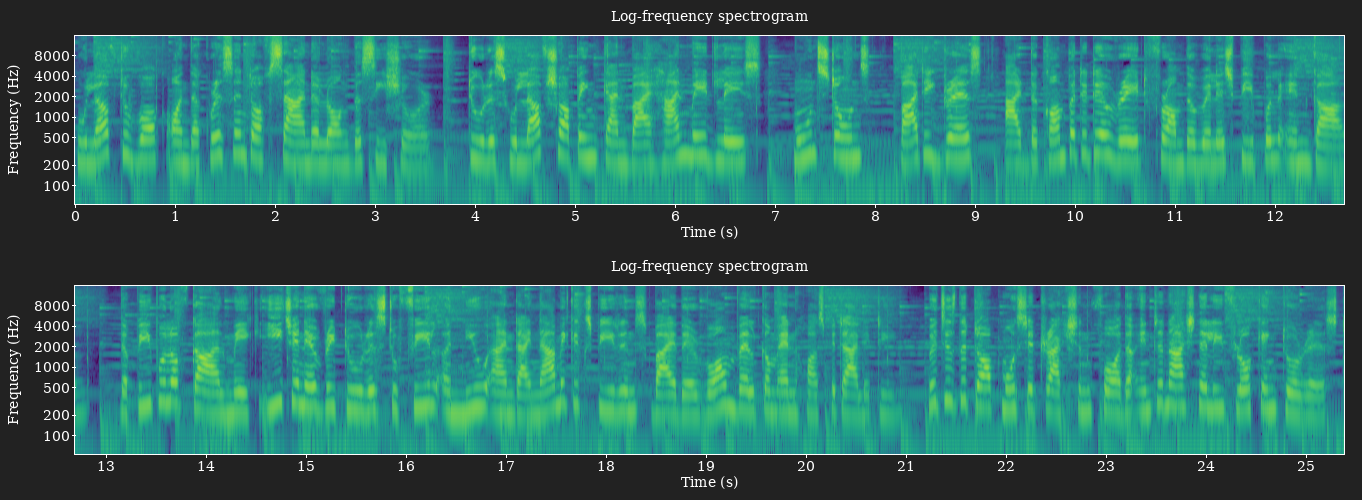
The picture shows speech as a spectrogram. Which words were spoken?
who love to walk on the crescent of sand along the seashore. Tourists who love shopping can buy handmade lace, moonstones, batik dress at the competitive rate from the village people in Galle. The people of Galle make each and every tourist to feel a new and dynamic experience by their warm welcome and hospitality, which is the topmost attraction for the internationally flocking tourist.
